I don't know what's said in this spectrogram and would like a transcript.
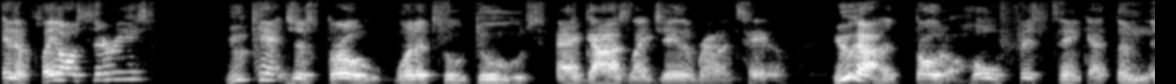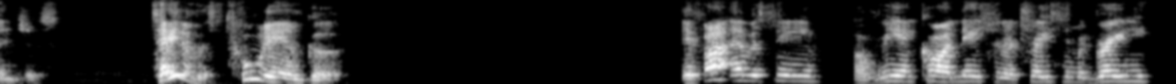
in a playoff series. You can't just throw one or two dudes at guys like Jaylen Brown and Tatum. You got to throw the whole fish tank at them ninjas. Tatum is too damn good. If I ever seen a reincarnation of Tracy McGrady,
